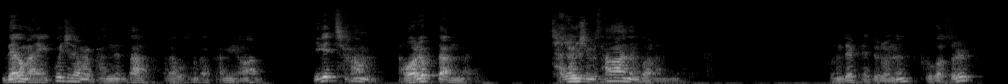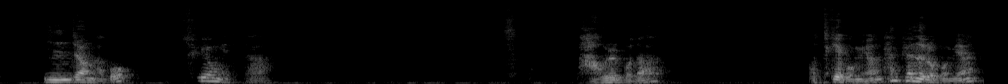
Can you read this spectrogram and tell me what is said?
내가 만약에 꾸지람을 받는다라고 생각하면 이게 참 어렵단 말이에요. 자존심 상하는 거란 말이에요. 그런데 베드로는 그것을 인정하고 수용했다. 바울보다 어떻게 보면 한편으로 보면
